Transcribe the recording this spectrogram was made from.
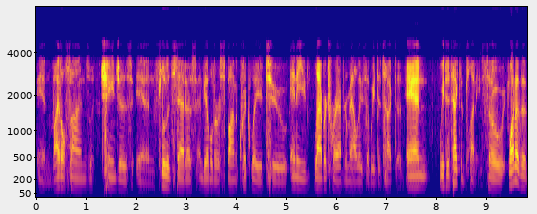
in vital signs, changes in fluid status, and be able to respond quickly to any laboratory abnormalities that we detected. And we detected plenty. So one of the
